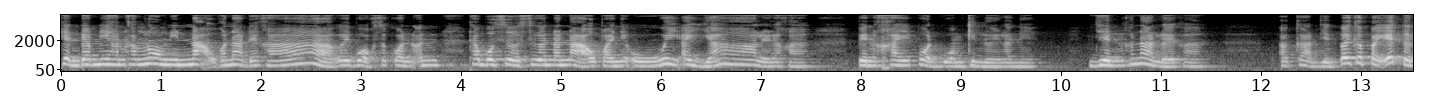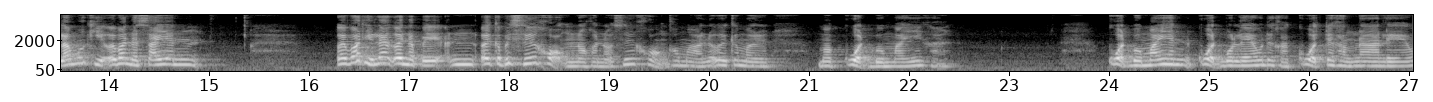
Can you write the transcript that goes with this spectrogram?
เห็นแบบนี้หันข้างนอกนี่หนาวขนาดเด้อค่ะ เอ้ยบอกซะก่อนอันถ้าบ่เสื้อเสื้อนันหนาวไปนี่โอ้ยไอ้ยาเลยล่ะค่ะ เป็นไข้ปวดบวมกินเลยล่ะนี่ เย็นขนาดเลยค่ะ อากาศเย็นเอ้ยก็ไปเอ็ดแต่และมื้อขี้เอ้ยว่าน่ะไซอันเอ้ยว่าทีแรกเอ้ยน่ะไปเอ้ยก็ไปซื้อของเนาะค่ะเนาะซื้อของเข้ามาแล้วเอ้ยก็มามากวดเบอร์ไม้ค่ะ กวดเบอร์ไม้หันกวดบ่แล้วเด้อค่ะ กวดแต่ข้างนาแล้ว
